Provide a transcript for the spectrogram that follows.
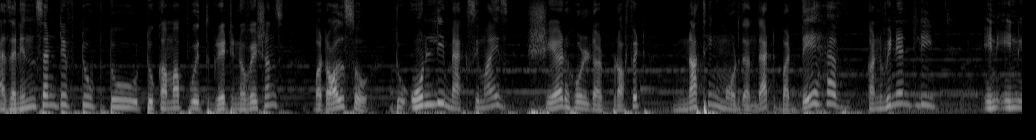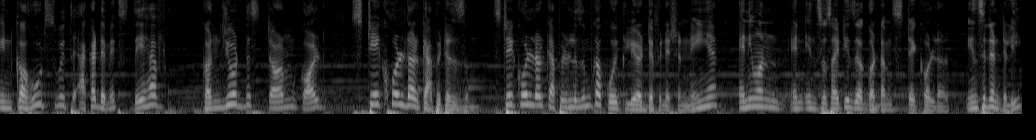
एज एन इंसेंटिव टू टू टू कम अप विथ ग्रेट इनोवेशंस बट ऑल्सो टू ओनली मैक्सिमाइज शेयर होल्डर प्रॉफिट नथिंग मोर देन दैट बट दे हैव कन्वीनियंटली in in in cahoots with academics they have conjured this term called stakeholder capitalism stakeholder capitalism का कोई clear definition नहीं है anyone in in society is a goddamn stakeholder incidentally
